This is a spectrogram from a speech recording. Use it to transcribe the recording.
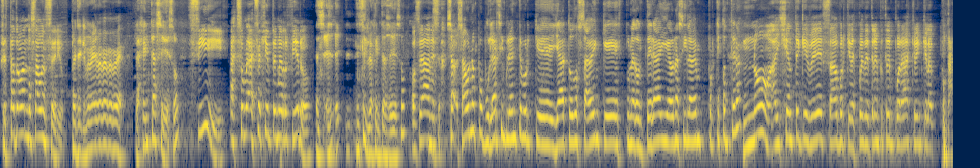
se está tomando Sao en serio. ¿La gente hace eso? Sí, a, eso me- a esa gente me refiero. ¿En, en- en serio la gente hace eso? O sea, de- Sa- Sao no es popular simplemente porque ya todos saben que es una tontera y aún así la ven porque es tontera. No, hay gente que ve Sao porque después de tres temporadas creen que la. Puta.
